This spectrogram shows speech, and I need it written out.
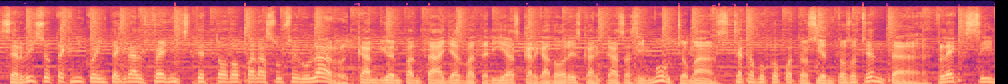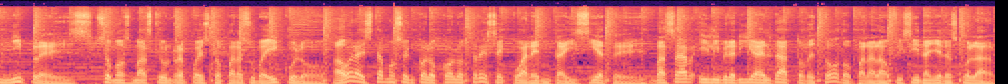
Servicio técnico integral Fénix de todo para su celular. Cambio en pantallas, baterías, cargadores, carcasas y mucho más. Chacabuco 480. Flexi Niples. Somos más que un repuesto para su vehículo. Ahora estamos en Colo Colo 1347. Bazar y librería El Dato de todo para la oficina y el escolar.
